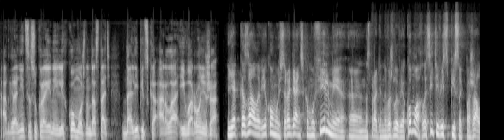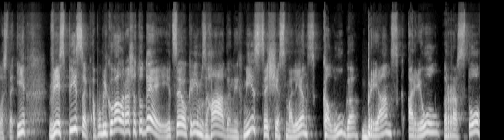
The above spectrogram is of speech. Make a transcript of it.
От границы с Украиной легко можно достать до Липецка, Орла и Воронежа. Як казали в якомусь радянському фільмі, е, насправді неважливо в якому, огласите весь список, пожалуйста. І весь список опублікувала Russia Today. І це, окрім згаданих міст, це ще Смоленськ, Калуга, Брянськ, Орел, Ростов,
